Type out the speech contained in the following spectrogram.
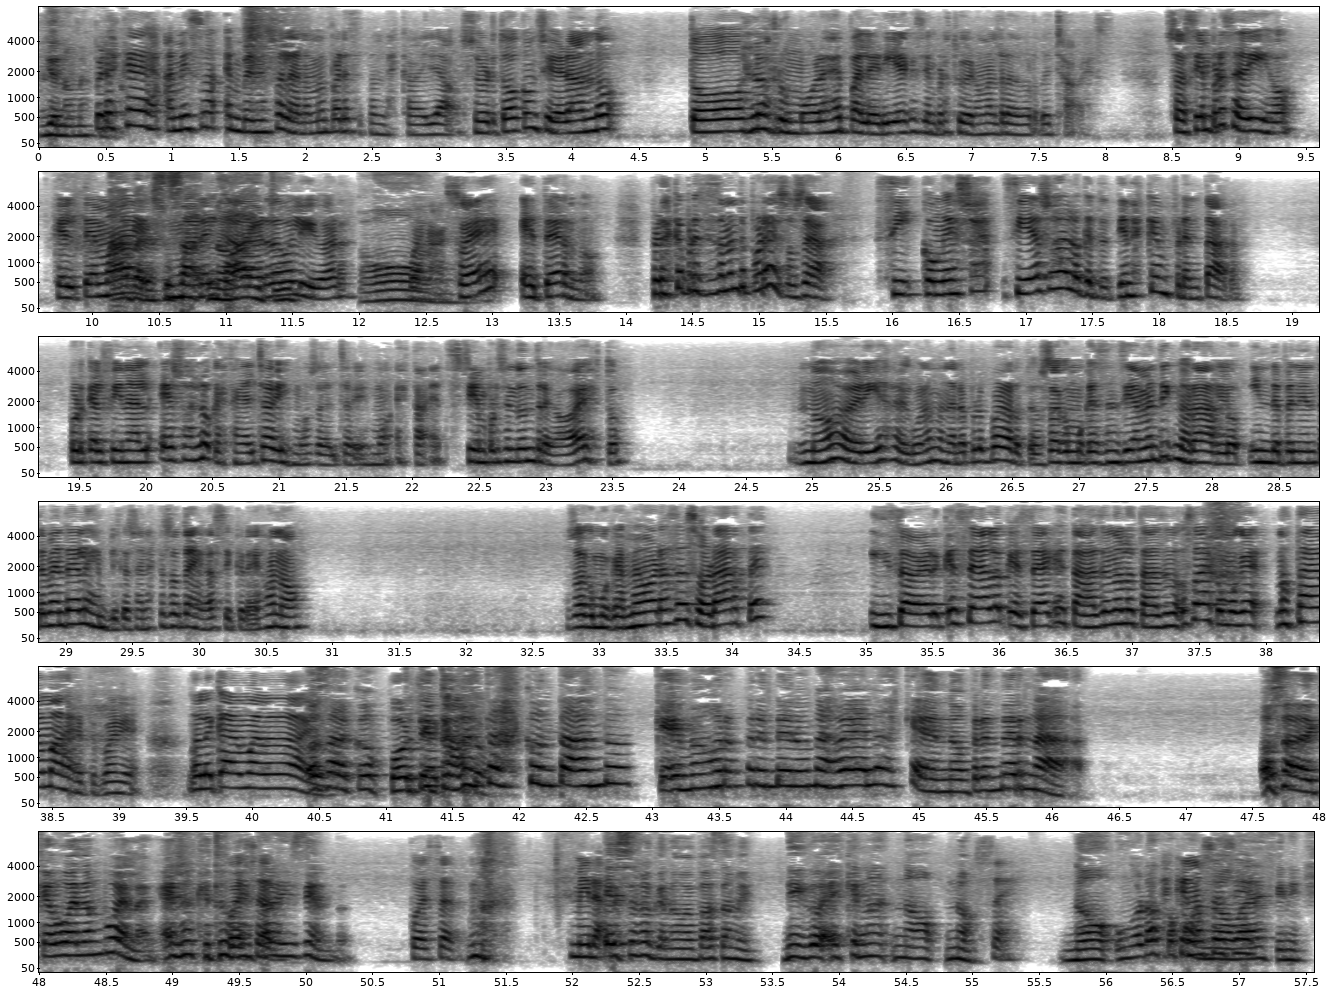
Yo no me explico. Pero es que a mí eso en Venezuela no me parece tan descabellado, sobre todo considerando todos los rumores de palería que siempre estuvieron alrededor de Chávez. O sea, siempre se dijo que el tema Ah, de sumar el no, cadáver de Bolívar, No. bueno, eso es eterno. Pero es que precisamente por eso, o sea, si con eso, si eso es a lo que te tienes que enfrentar, porque al final eso es lo que está en el chavismo, o sea, el chavismo está 100% entregado a esto, no deberías de alguna manera prepararte. O sea, como que sencillamente ignorarlo, independientemente de las implicaciones que eso tenga, si crees o no. O sea, como que es mejor asesorarte y saber que sea lo que sea que estás haciendo, lo estás haciendo. O sea, es como que no está de más esto, Pania. No le cae mal a nadie. O sea, co- por si tú me estás contando que es mejor prender unas velas que no prender nada. O sea, de que vuelan, vuelan. Es lo que tú Puede me estás diciendo. Puede ser. Mira, Eso es lo que no me pasa a mí. Digo, es que no, no, no. sé. No, un horóscopo Es que no si- va a definir.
